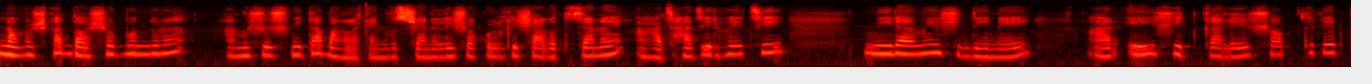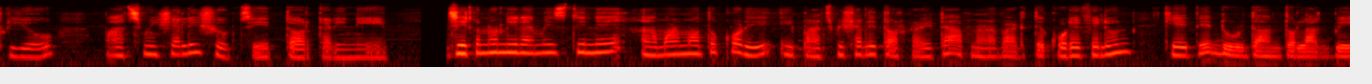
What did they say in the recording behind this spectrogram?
নমস্কার দর্শক বন্ধুরা, আমি সুস্মিতা, বাংলা ক্যানভাস চ্যানেলে সকলকে স্বাগত জানাই। আজ হাজির হয়েছি নিরামিষ দিনে আর এই শীতকালের সবথেকে প্রিয় পাঁচমিশালি সবজির তরকারি নিয়ে। যে কোনো নিরামিষ দিনে আমার মতো করে এই পাঁচমিশালি তরকারিটা আপনারা বাড়িতে করে ফেলুন, খেতে দুর্দান্ত লাগবে।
